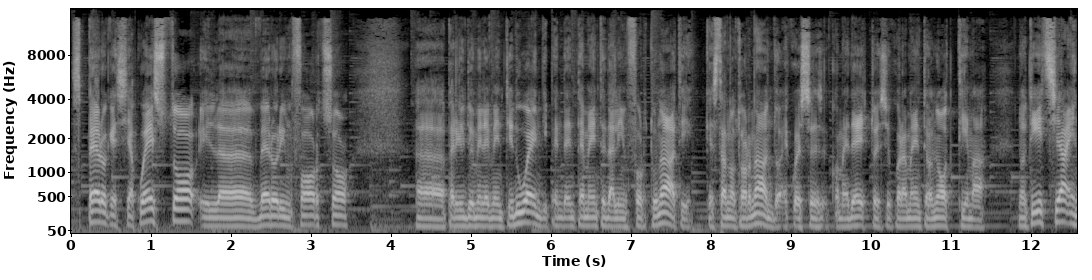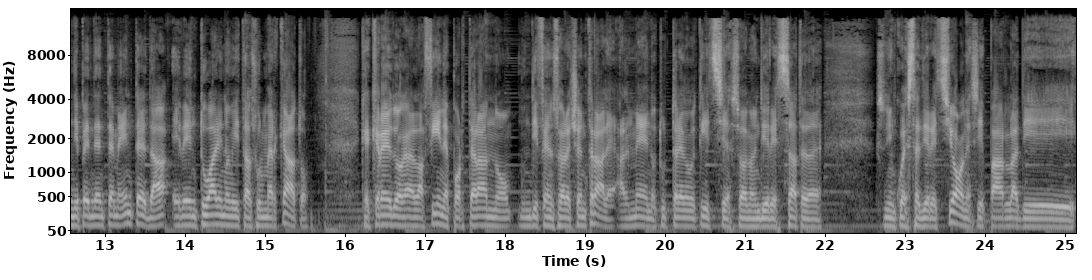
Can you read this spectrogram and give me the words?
spero che sia questo il eh, vero rinforzo eh, per il 2022 indipendentemente dagli infortunati che stanno tornando e questo come detto è sicuramente un'ottima notizia indipendentemente da eventuali novità sul mercato che credo che alla fine porteranno un difensore centrale. Almeno tutte le notizie sono indirizzate in questa direzione. Si parla di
